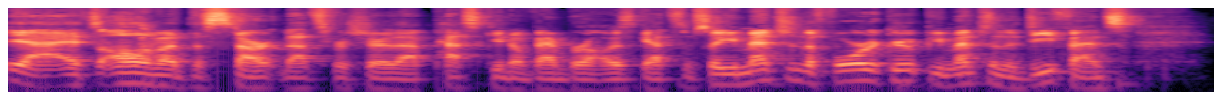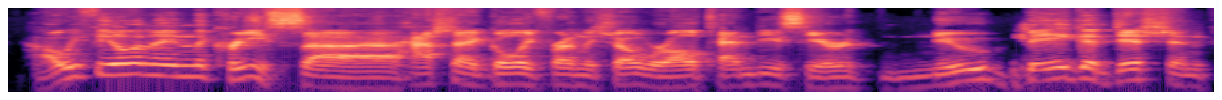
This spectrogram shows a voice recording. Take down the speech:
Yeah, it's all about the start, that's for sure. That pesky November always gets them. So you mentioned the forward group, you mentioned the defense. How are we feeling in the crease? Uh, hashtag goalie friendly show. We're all attendees here. New big addition,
